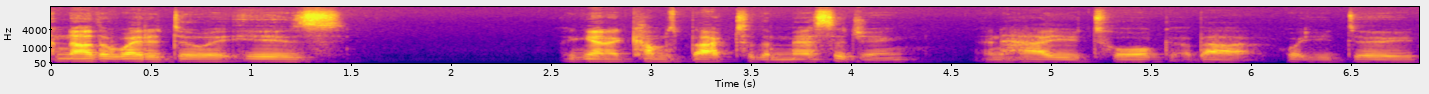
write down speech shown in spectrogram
Another way to do it is, again, it comes back to the messaging and how you talk about what you do.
